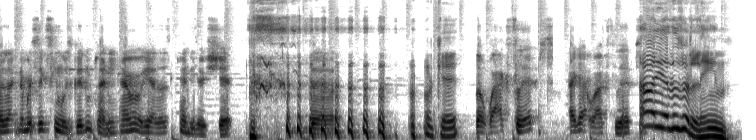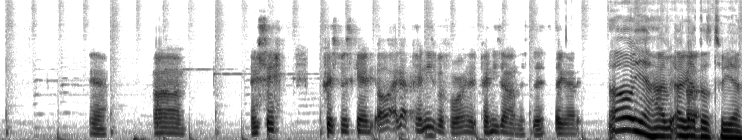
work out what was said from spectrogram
but like number 16 was good and plenty. Remember, yeah, those candies are shit. the okay. the wax lips, I got wax lips. Oh yeah, those are lame. Yeah. Um, I say Christmas candy. Oh, I got pennies before. There's pennies on this list. I got it. Oh yeah, I, I got Uh, those too. Yeah.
